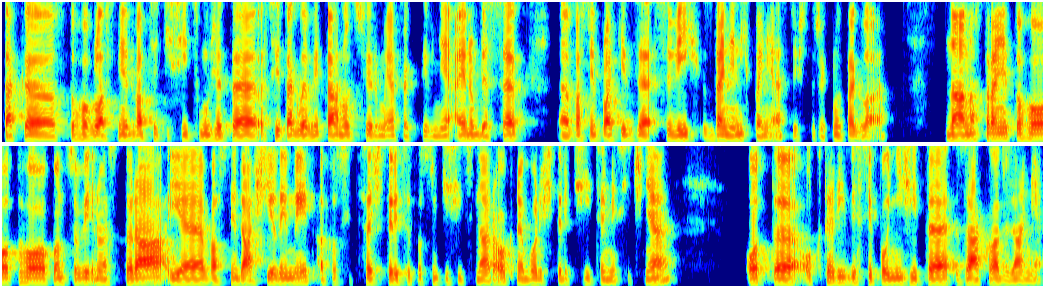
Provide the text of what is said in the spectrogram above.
tak eh, z toho vlastně 20 tisíc můžete si takhle vytáhnout z firmy efektivně a jenom 10 eh, vlastně platit ze svých zdaněných peněz, když to řeknu takhle. No na straně toho, toho koncového investora je vlastně další limit, a to sice 48 tisíc na rok nebo 4 tisíce měsíčně, od, eh, o který vy si ponížíte základ daně.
